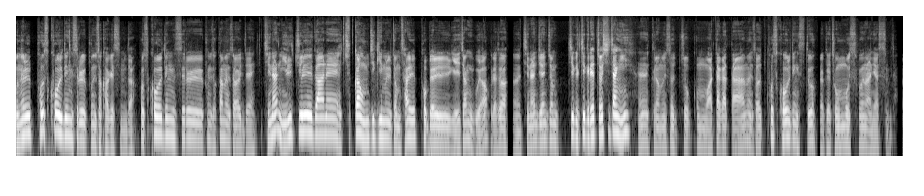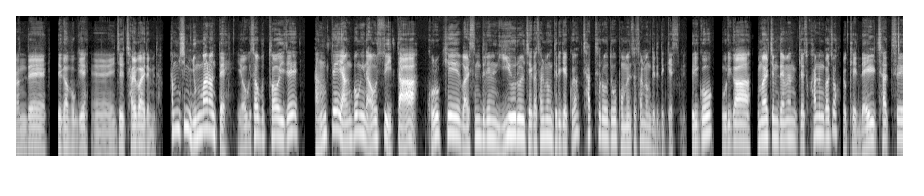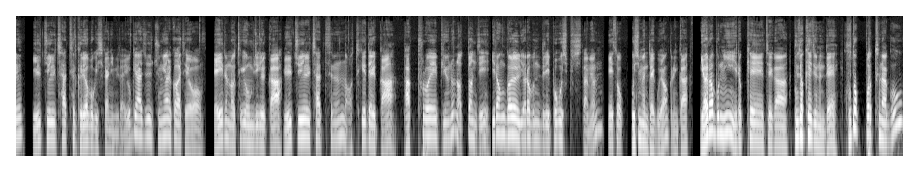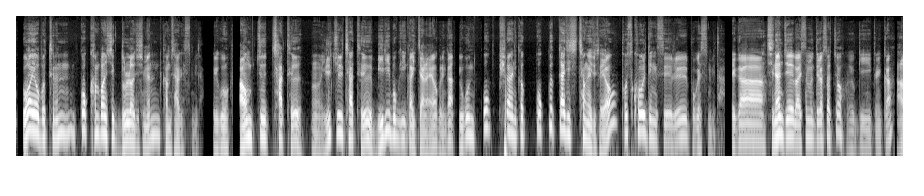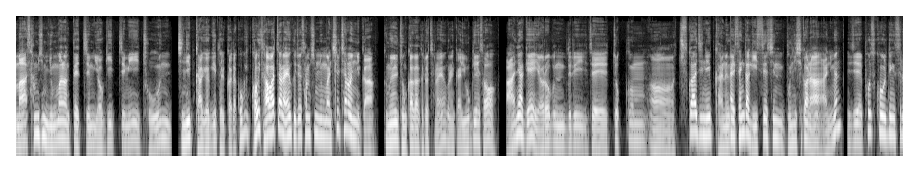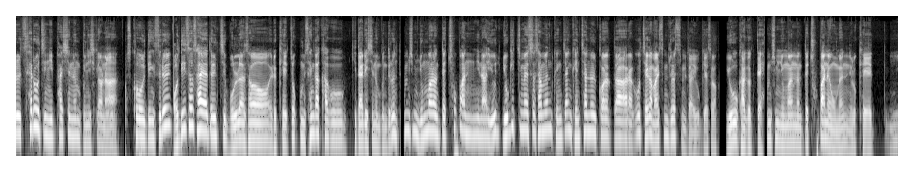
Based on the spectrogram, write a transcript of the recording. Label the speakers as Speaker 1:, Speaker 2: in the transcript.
Speaker 1: 오늘 포스코홀딩스를 분석하겠습니다. 포스코홀딩스를 분석하면서 이제 지난 일주일간의 주가 움직임을 좀 살펴볼 예정이고요. 그래서 어, 지난주엔 좀 찌글찌글했죠 시장이. 예, 그러면서 조금 왔다 갔다 하면서 포스코홀딩스도 그렇게 좋은 모습은 아니었습니다. 그런데 제가 보기에 에, 이제 잘 봐야 됩니다. 36만 원대 여기서부터 이제 강대 양봉이 나올 수 있다. 그렇게 말씀드리는 이유를 제가 설명드리겠고요. 차트로도 보면서 설명드리겠습니다. 그리고 우리가 주말쯤 되면 계속 하는 거죠. 이렇게 내일 차트, 일주일 차트 그려보기 시간입니다. 이게 아주 중요할 것 같아요. 내일은 어떻게 움직일까? 일주일 차트는 어떻게 될까? 박 프로의 뷰는 어떤지 이런 걸 여러분들이 보고 싶으시다면 계속 보시면 되고요. 그러니까 여러분이 이렇게 제가 분석해 주는데 구독 버튼하고 좋아요 버튼은 꼭 한 번씩 눌러 주시면 감사하겠습니다. 그리고 다음 주 차트, 어, 일주일 차트 미리 보기가 있잖아요. 그러니까 요건 꼭 필요하니까 꼭 끝까지 시청해 주세요. 포스코홀딩스를 보겠습니다. 제가 지난주에 말씀을 드렸었죠. 여기 그러니까 아마 36만 원대쯤 여기쯤이 좋은 진입 가격이 될 거다. 거기 거의 다 왔잖아요. 그죠? 36만 7천 원이니까 금요일 종가가 그렇잖아요. 그러니까 여기에서 만약에 여러분들이 이제 조금 어, 추가 진입 가능할 생각이 있으신 분이시거나 아니면 이제 포스코홀딩스를 새로 진입하시는 분이시거나 포스코홀딩스를 어디서 사야 될지 몰라서 이렇게 조금 생각하고 기다리시는 분들은 36만 원대 초반이나 요 여기쯤에서 사면 굉장히 괜찮을 거다라고 제가 말씀드렸습니다. 여기에서 요 가격대 36만 원대 초반에 오면 이렇게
